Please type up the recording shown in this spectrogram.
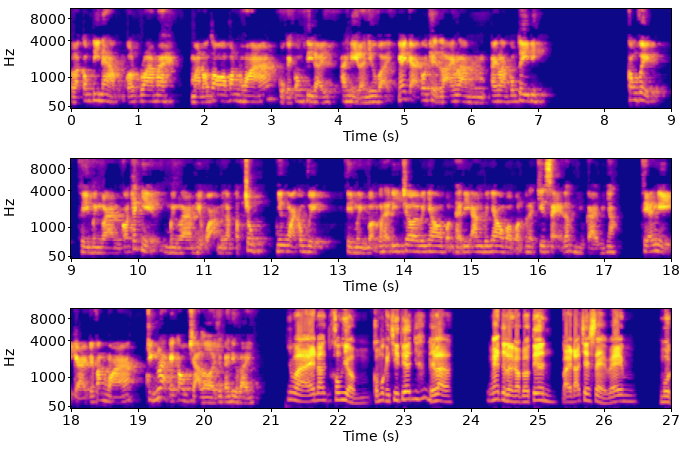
Là công ty nào cũng có drama mà nó do văn hóa của cái công ty đấy. Anh nghĩ là như vậy. Ngay cả câu chuyện là anh làm anh làm công ty đi. Công việc thì mình làm có trách nhiệm, mình làm hiệu quả, mình làm tập trung. Nhưng ngoài công việc thì mình vẫn có thể đi chơi với nhau, vẫn có thể đi ăn với nhau và vẫn có thể chia sẻ rất là nhiều cái với nhau. Thì anh nghĩ cái cái văn hóa chính là cái câu trả lời cho cái điều đấy. Nhưng mà em đang không hiểu, có một cái chi tiết nhé đấy là ngay từ lần gặp đầu tiên bạn đã chia sẻ với em một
